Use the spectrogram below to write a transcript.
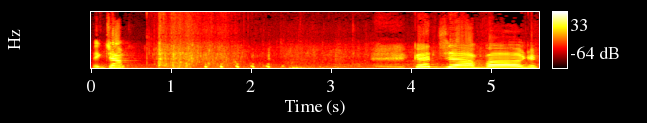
Big jump. Good job, Bug.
